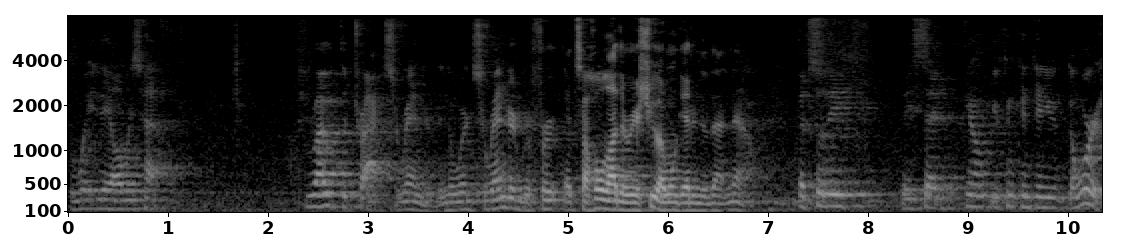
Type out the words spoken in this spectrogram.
the way they always have. Throughout the tract surrendered, and the word surrendered refer, that's a whole other issue, I won't get into that now. But so they, they said, you know, you can continue, don't worry.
